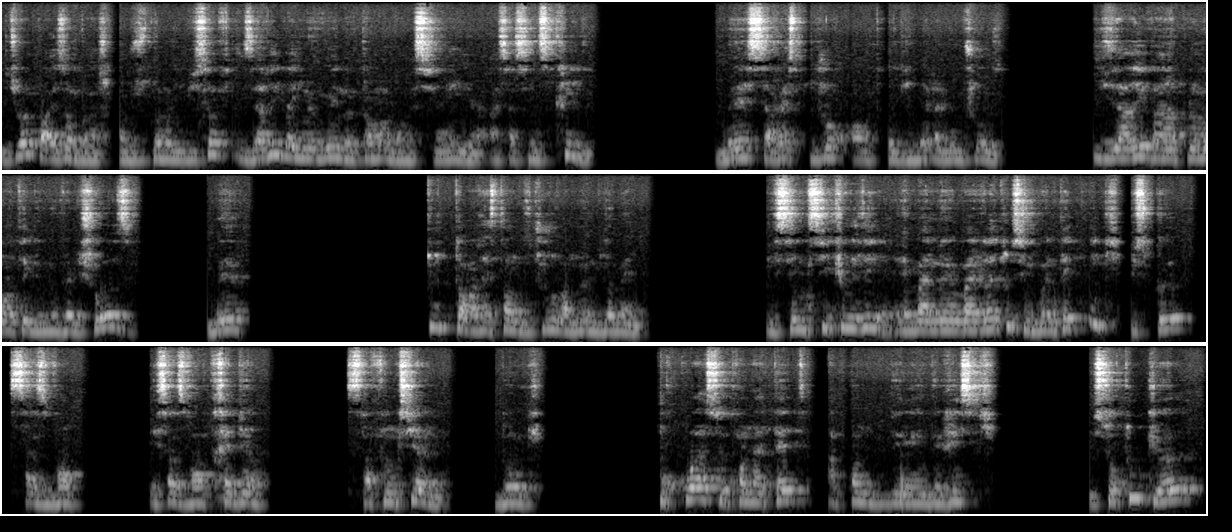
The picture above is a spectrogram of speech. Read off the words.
Et tu vois, par exemple, ben, je prends justement Ubisoft, ils arrivent à innover notamment dans la série Assassin's Creed, mais ça reste toujours, entre guillemets, la même chose. Ils arrivent à implémenter de nouvelles choses, mais tout en restant toujours dans le même domaine. Et c'est une sécurité. Et malgré tout, c'est une bonne technique, puisque ça se vend. Et ça se vend très bien. Ça fonctionne. Donc, pourquoi se prendre la tête à prendre des, risques? Et surtout que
